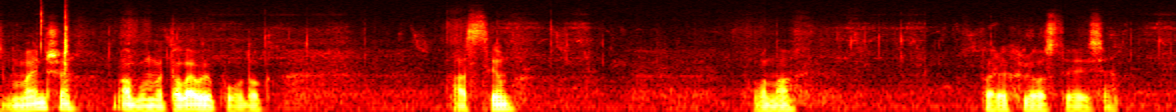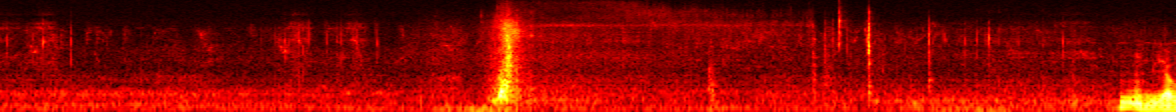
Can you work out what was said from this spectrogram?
менше, або металевий поводок. А з цим вона перехльостується. Для,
